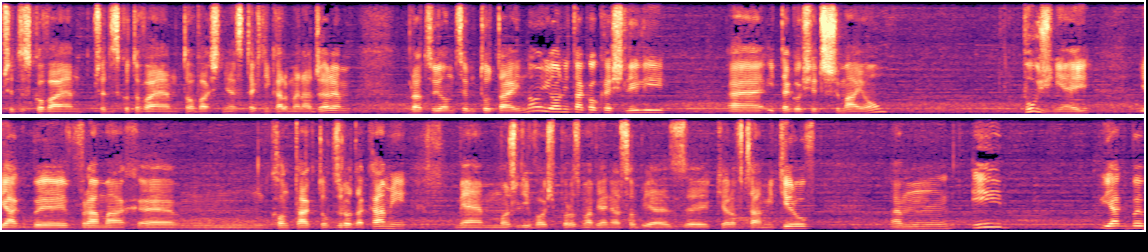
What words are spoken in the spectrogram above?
Przedyskowałem, przedyskutowałem to właśnie z technical managerem pracującym tutaj, no i oni tak określili e, i tego się trzymają. Później jakby w ramach e, kontaktów z rodakami miałem możliwość porozmawiania sobie z kierowcami tirów i jakby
